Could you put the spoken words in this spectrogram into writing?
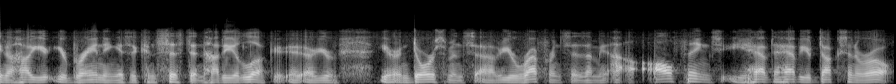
You know how your your branding is it consistent? How do you look? Are your your endorsements uh, your references? I mean all things you have to have your ducks in a row.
